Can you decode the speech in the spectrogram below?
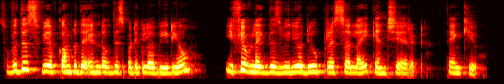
So with this, we have come to the end of this particular video. If you have liked this video, do press a like and share it. Thank you.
